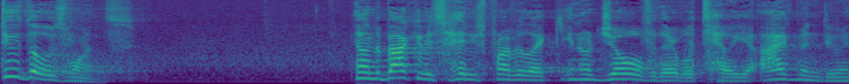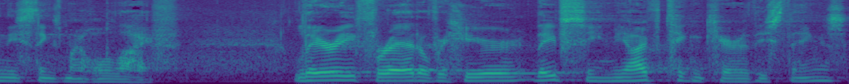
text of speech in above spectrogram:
Do those ones. Now, in the back of his head, he's probably like, you know, Joe over there will tell you, I've been doing these things my whole life. Larry, Fred over here, they've seen me. I've taken care of these things.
